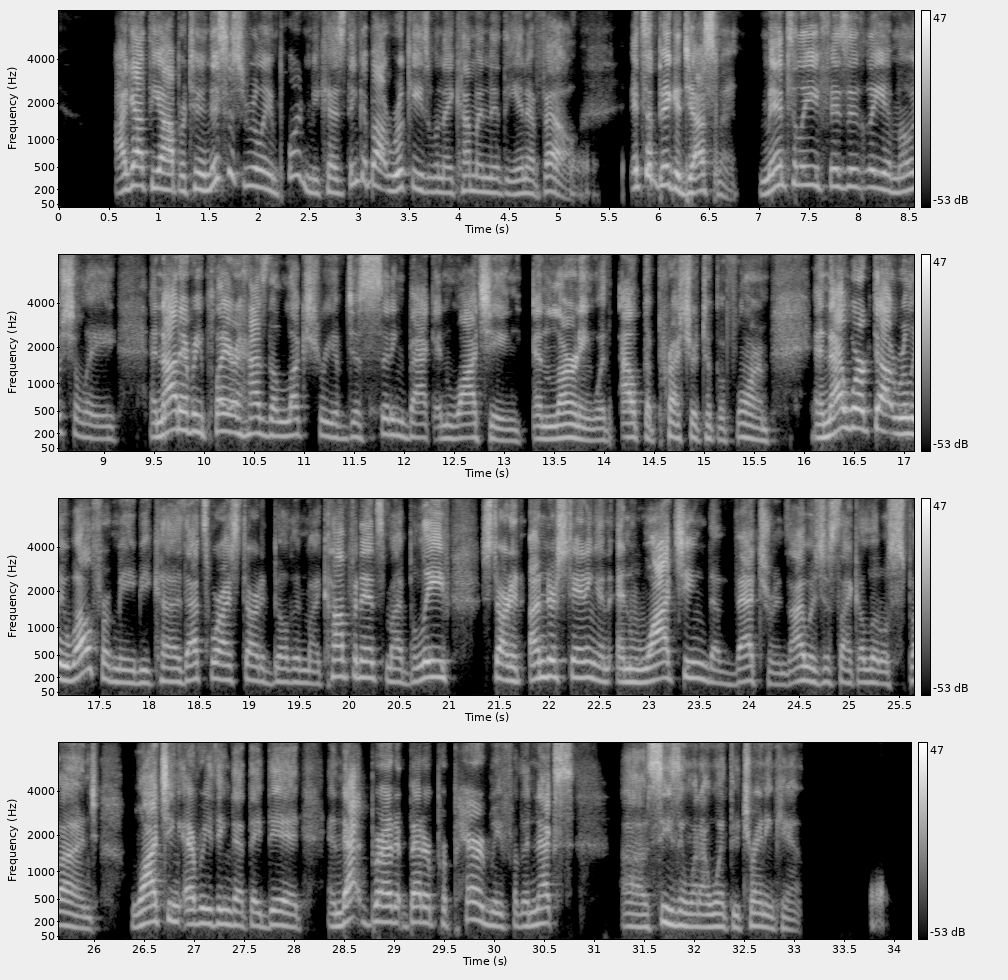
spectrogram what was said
I got the opportunity. This is really important because think about rookies when they come in at the NFL. It's a big adjustment mentally, physically, emotionally. And not every player has the luxury of just sitting back and watching and learning without the pressure to perform. And that worked out really well for me because that's where I started building my confidence, my belief, started understanding and, and watching the veterans. I was just like a little sponge, watching everything that they did. And that better prepared me for the next uh, season when I went through training camp.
